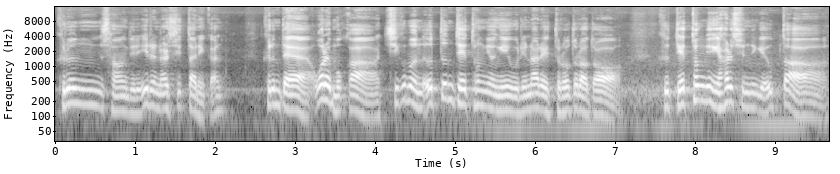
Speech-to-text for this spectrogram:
그런 상황들이 일어날 수 있다니까. 그런데 오래 못 가. 지금은 어떤 대통령이 우리나라에 들어오더라도 그 대통령이 할 수 있는 게 없다.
